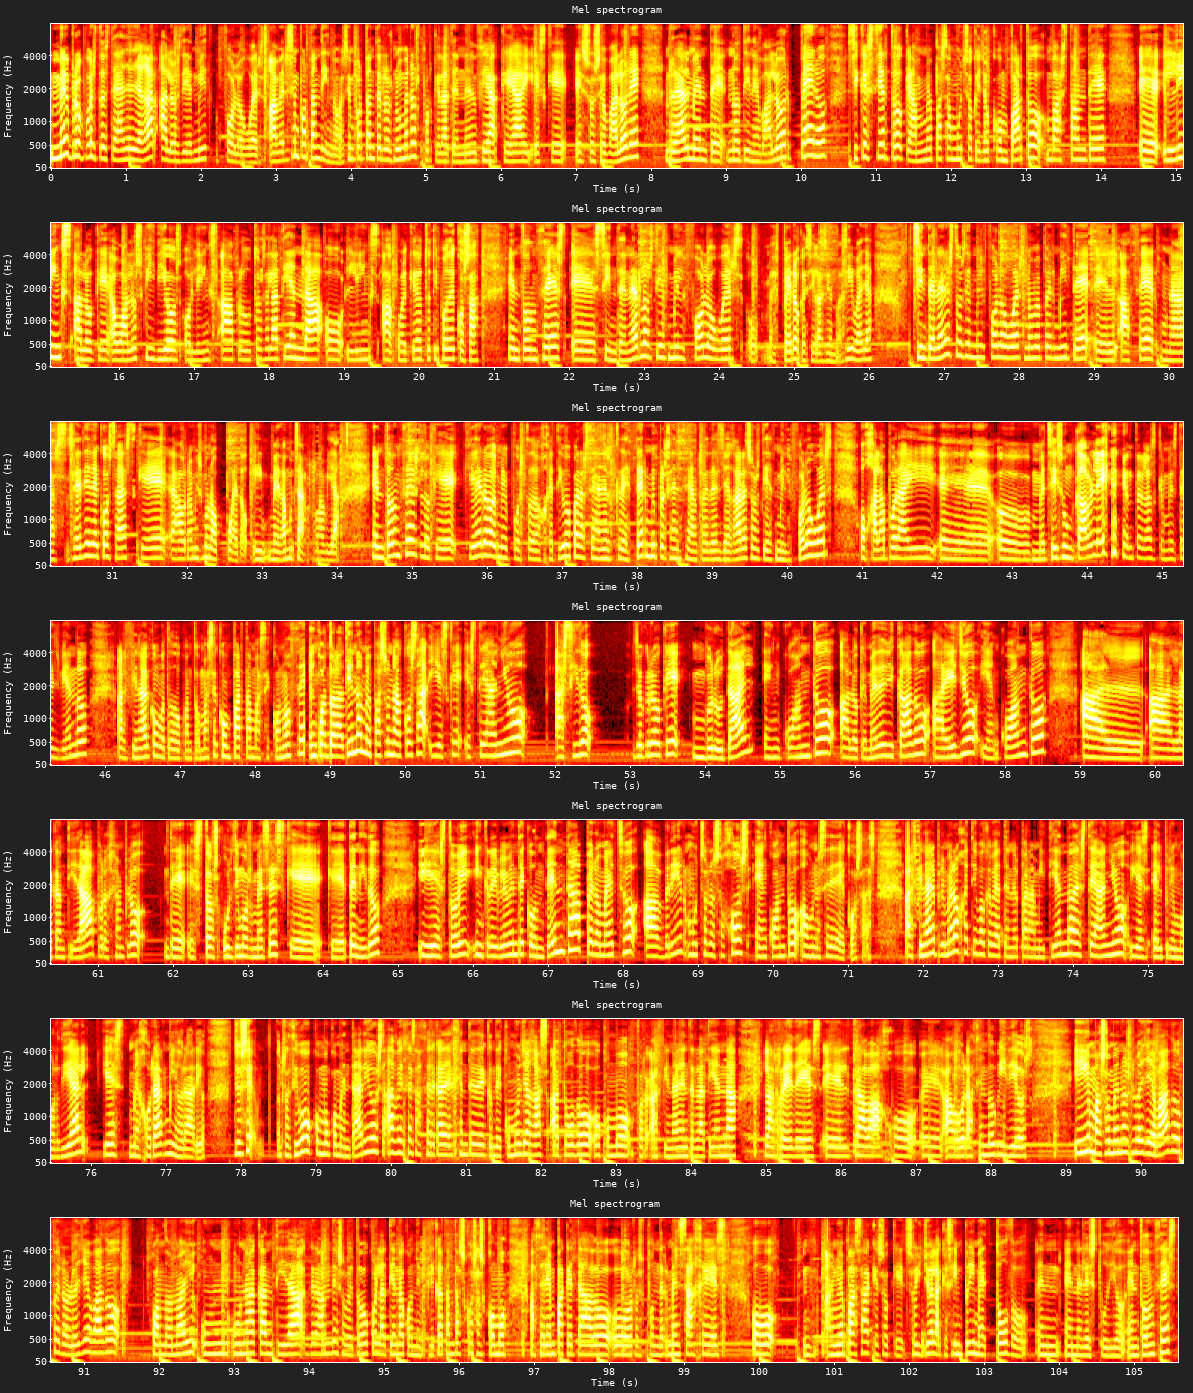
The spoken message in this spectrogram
Me he propuesto este año llegar a los 10.000 followers. A ver, es importante y no, es importante los números porque la tendencia que hay es que eso se valore. Realmente no tiene valor, pero sí que es cierto que a mí me pasa mucho que yo comparto bastante eh, links a lo que, o a los vídeos, o links a productos de la tienda, o links a cualquier otro tipo de cosa. Entonces, eh, sin tener los 10.000 followers, o espero que siga siendo así, vaya, sin tener estos 10.000 followers no me permite el hacer una serie de cosas que ahora mismo no puedo y me da mucha rabia. Entonces lo que quiero me he puesto de objetivo para este año es crecer mi presencia en redes, llegar a esos 10.000 followers. Ojalá por ahí eh, me echéis un cable entre las que me estáis viendo. Al final, como todo, cuanto más se comparta, más se conoce. En cuanto a la tienda, me pasa una cosa y es que este año ha sido yo creo que brutal en cuanto a lo que me he dedicado a ello y en cuanto a la cantidad, por ejemplo, de estos últimos meses que, he tenido y estoy increíblemente contenta, pero me ha hecho abrir mucho los ojos en cuanto a una serie de cosas. Al final, el primer objetivo que voy a tener para mi tienda de este año y es el primordial y es mejorar mi horario. Yo sé, recibo como comentarios a veces acerca de gente de, cómo llegas a todo o cómo al final entre la tienda, las redes, el trabajo, ahora haciendo vídeos y más o menos lo he llevado, pero lo he llevado cuando no hay una cantidad grande, sobre todo con la tienda, cuando implica tantas cosas como hacer empaquetado o responder mensajes o a mí me pasa que eso que soy yo la que se imprime todo en, el estudio. Entonces,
